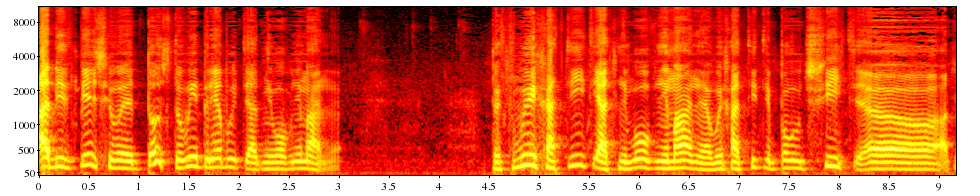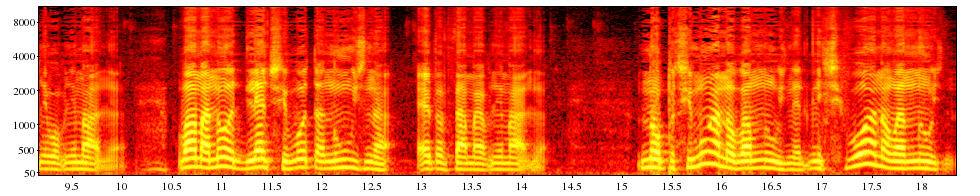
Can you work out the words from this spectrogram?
обеспечивает то, что вы требуете от него внимания. То есть вы хотите от него внимания, вы хотите получить э, от него внимание. Вам оно для чего-то нужно, это самое внимание. Но почему оно вам нужно, для чего оно вам нужно,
